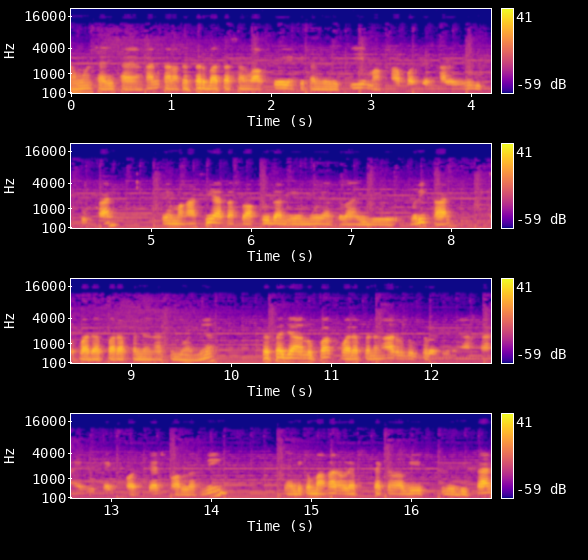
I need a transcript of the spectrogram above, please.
namun saya disayangkan karena keterbatasan waktu yang kita miliki maka podcast kali ini dicukupkan terima kasih atas waktu dan ilmu yang telah ibu berikan kepada para pendengar semuanya Serta jangan lupa kepada pendengar untuk terus mendengarkan EduTech Podcast for Learning yang dikembangkan oleh teknologi pendidikan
